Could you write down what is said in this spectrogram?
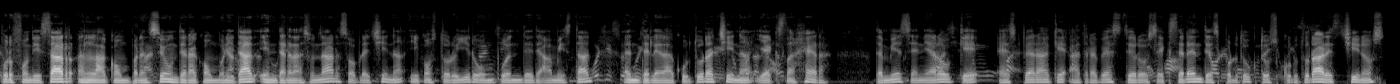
profundizar en la comprensión de la comunidad internacional sobre China y construir un puente de amistad entre la cultura china y extranjera. También señaló que espera que a través de los excelentes productos culturales chinos,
